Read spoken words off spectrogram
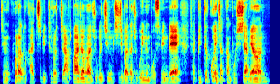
지금 보라도 같이 밑으로 쫙 빠져가지고 지금 지지받아주고 있는 모습인데 자 비트코인 잠깐 보시자면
